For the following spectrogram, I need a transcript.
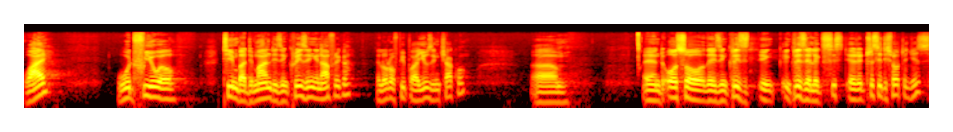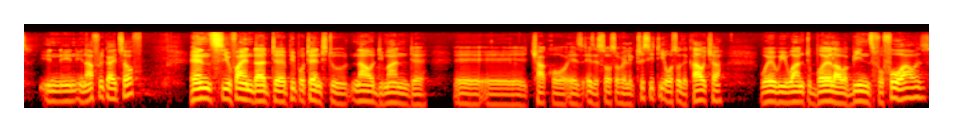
why? Wood fuel timber demand is increasing in Africa. A lot of people are using charcoal. Um, and also there's increased, in, increased electricity shortages in, in, in Africa itself. Hence, you find that uh, people tend to now demand uh, uh, uh, charcoal as, as a source of electricity. Also, the culture where we want to boil our beans for four hours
